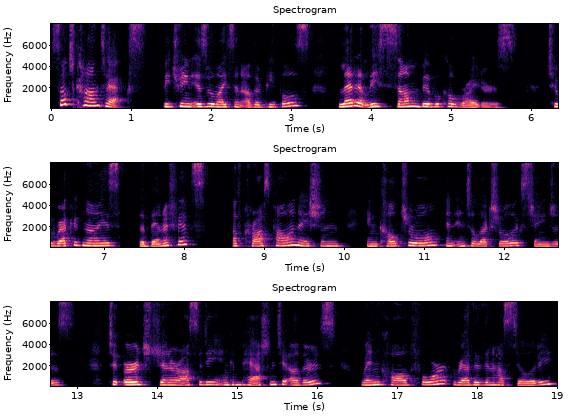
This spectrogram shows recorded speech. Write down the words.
Such contacts between Israelites and other peoples led at least some biblical writers to recognize the benefits of cross pollination in cultural and intellectual exchanges, to urge generosity and compassion to others when called for rather than hostility,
